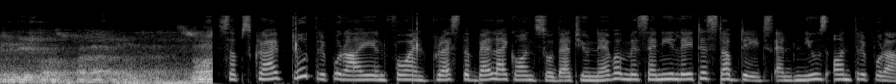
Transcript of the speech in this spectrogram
এদিকে সতর্ক থাকা সচেতন থাকা নমস্কার Subscribe to Tripura Info and press the bell icon so that you never miss any latest updates and news on Tripura.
